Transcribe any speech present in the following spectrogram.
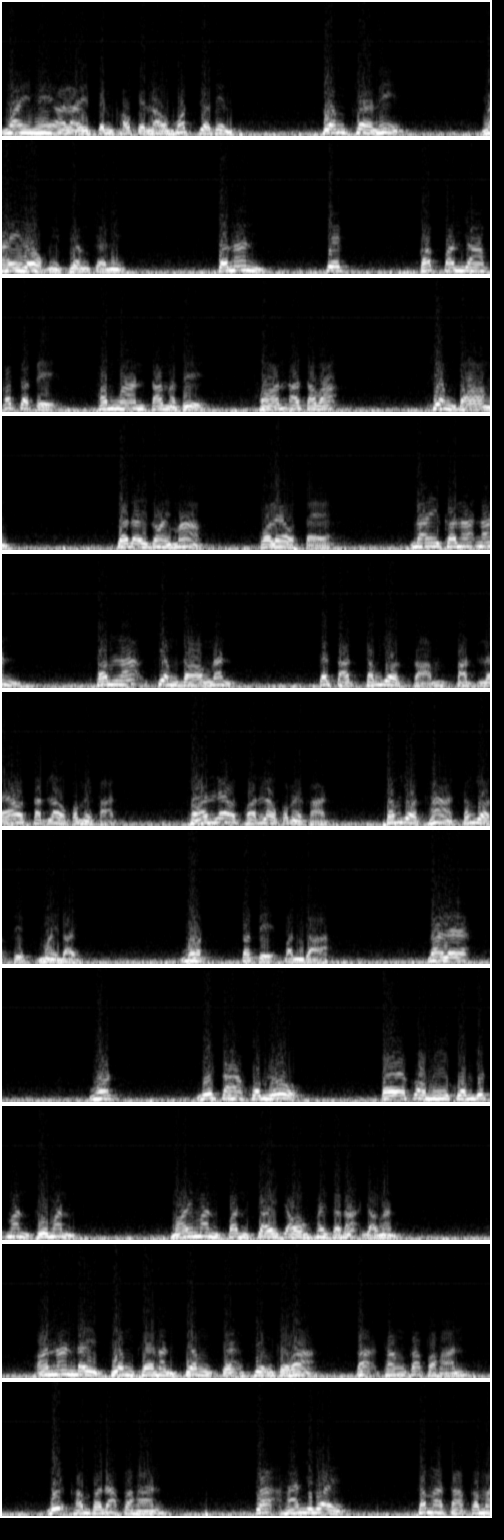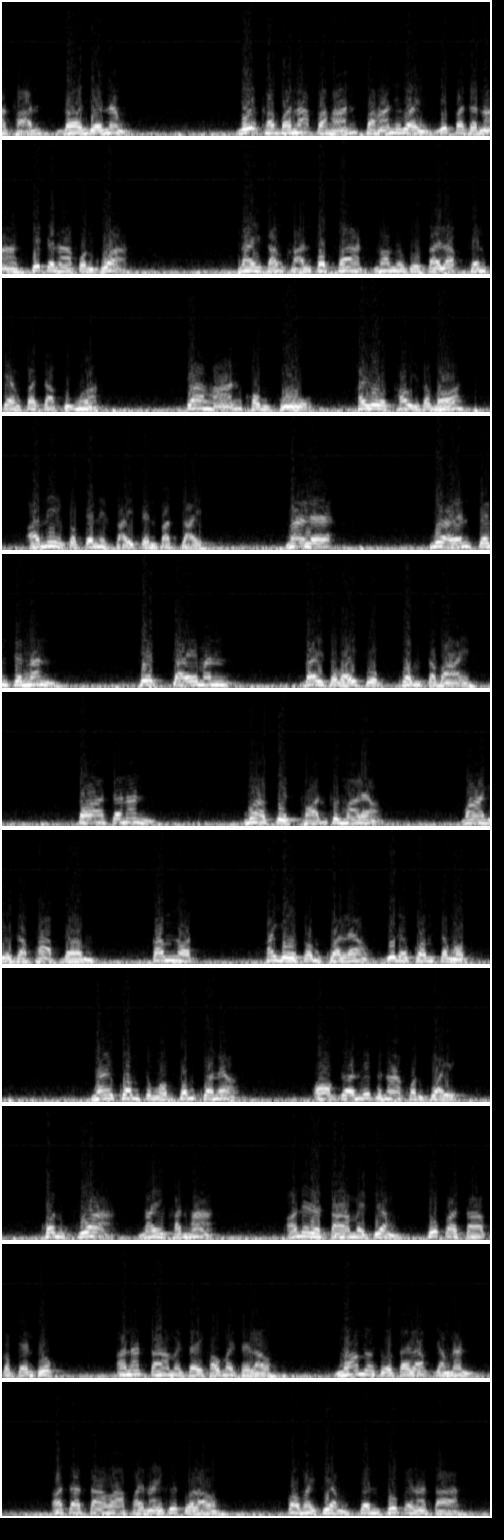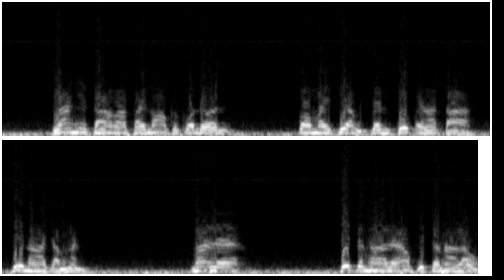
ไม่มีอะไรเป็นเขาเป็นเราหมดเสียสิ้นเพียงแค่นี้ ในโลกนี่เพียงแค่นี้ฉะนั้นจิตกับปัญญากับสติทำงานตามหน้าที่ถอนอาสวะเที่ยงดอง จะได้น้อยมาก ก็แล้วแต่ ในขณะนั้นทำละเที่ยงดองนั้น จะตัดสังโยชน์สามตัดแล้วตัดเล่าก็ไม่ขาด ถอนแล้วถอนเล่าก็ไม่ขาด สังยชน์ห้าสังยชน์สิบไม่ได้ หมดสติปัญญา ได้แหละหมดวิชาความรู้แต่ก็มีความยึดมั่นถือมั่นหมายมั่นปั้นใจจะเอาให้ชนะอย่างนั้น อันนั้นได้เพียงแค่นั้นเพียงแค่เพียงแค่ว่าตะทังกะประหารวิคำพนะประหารประหารอยู่ด้วยสมถกรรมฐานเดินเดินนั่ง วิคำพนะประหารประหารยู่ด้วยวิปัสนาพิจารณาคนขว้าในสังขารภพชาติน้อมลงสู่ไตรลักษณ์เช่นแก้งประจักษ์ทุกเมื่อ ประหารข่มคูให้รู้เท่าอยู่เสมอ อันนี้ก็เป็นนิสัยเป็นปัจจัยนั่นแหละ เมื่อเห็นเป็นเช่นนั้นเจิตใจมันได้สวยสุขความสบาย ต่อจากนั้นเมื่อจิตถอนขึ้นมาแล้ว มาอยู่สภาพเดิมกำหนด ให้อยู่สมควรแล้วอยู่ในความสงบ ในความสงบสมควรแล้ว ออกเดินวิพนาคนขวาอีกคนขว้าในขันห้าอันนี้ตาไม่เที่ยง ทุกขตาก็เป็นทุกอนัตตาไม่ใช่เขาไม่ใช่เรา น้อมลงสู่ใจรักอย่างนั้นอัตตาวาภายในคือตัวเรา ก็ไม่เที่ยงเป็นทุกข์เป็นอนัตตาพระหิตาวาภายนอกคือคนเดิน ก็ไม่เที่ยงเป็นทุกข์เป็นอนัตตาพิจารณาอย่างนั้นนั่นแหละ พิจารณาแล้วพิจารณาแล้ว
